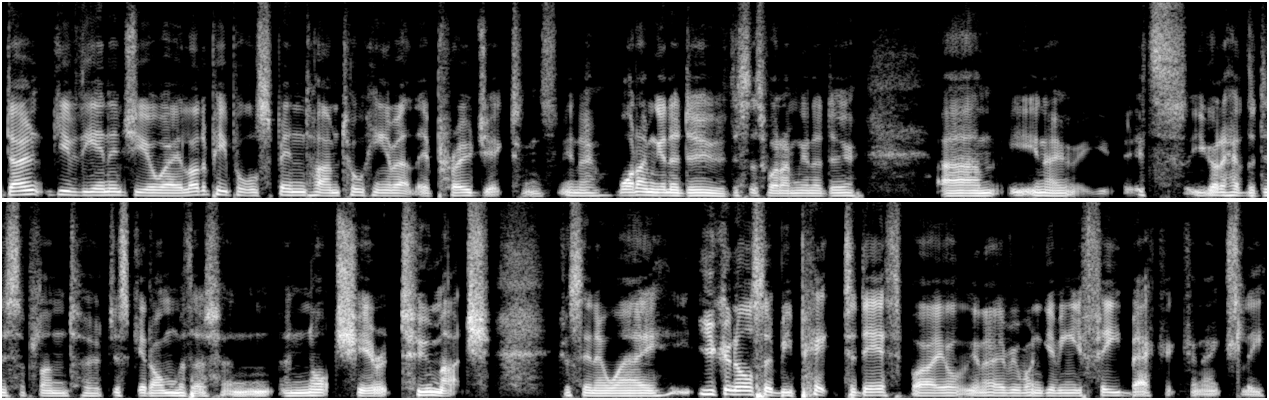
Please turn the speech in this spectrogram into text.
don't give the energy away. A lot of people will spend time talking about their project and you know what I'm going to do. This is what I'm going to do. Um, you know, it's you got to have the discipline to just get on with it and, and not share it too much, because in a way you can also be pecked to death by you know everyone giving you feedback. It can actually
